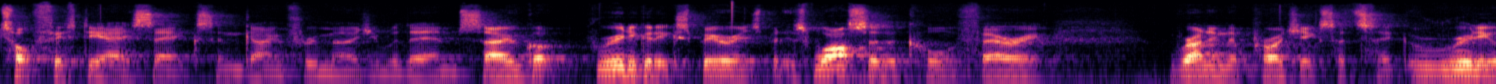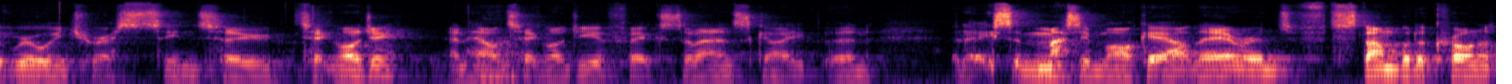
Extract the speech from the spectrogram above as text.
top 50 ASX and going through merging with them. So got really good experience. But it's whilst at the Korn Ferry, running the projects, I took a really real interest into technology and how technology affects the landscape. And it's a massive market out there, and stumbled across,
